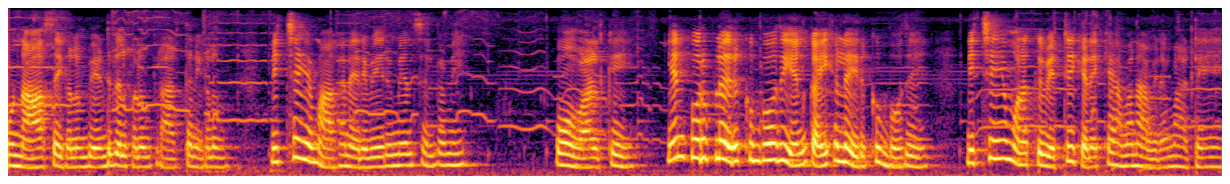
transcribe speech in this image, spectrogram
உன் ஆசைகளும் வேண்டுதல்களும் பிரார்த்தனைகளும் நிச்சயமாக நிறைவேறும் என் செல்வமே. உன் வாழ்க்கை என் பொறுப்பில் இருக்கும்போது என் கைகளில் இருக்கும்போது நிச்சயம் உனக்கு வெற்றி கிடைக்காம நான் விடமாட்டேன்.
